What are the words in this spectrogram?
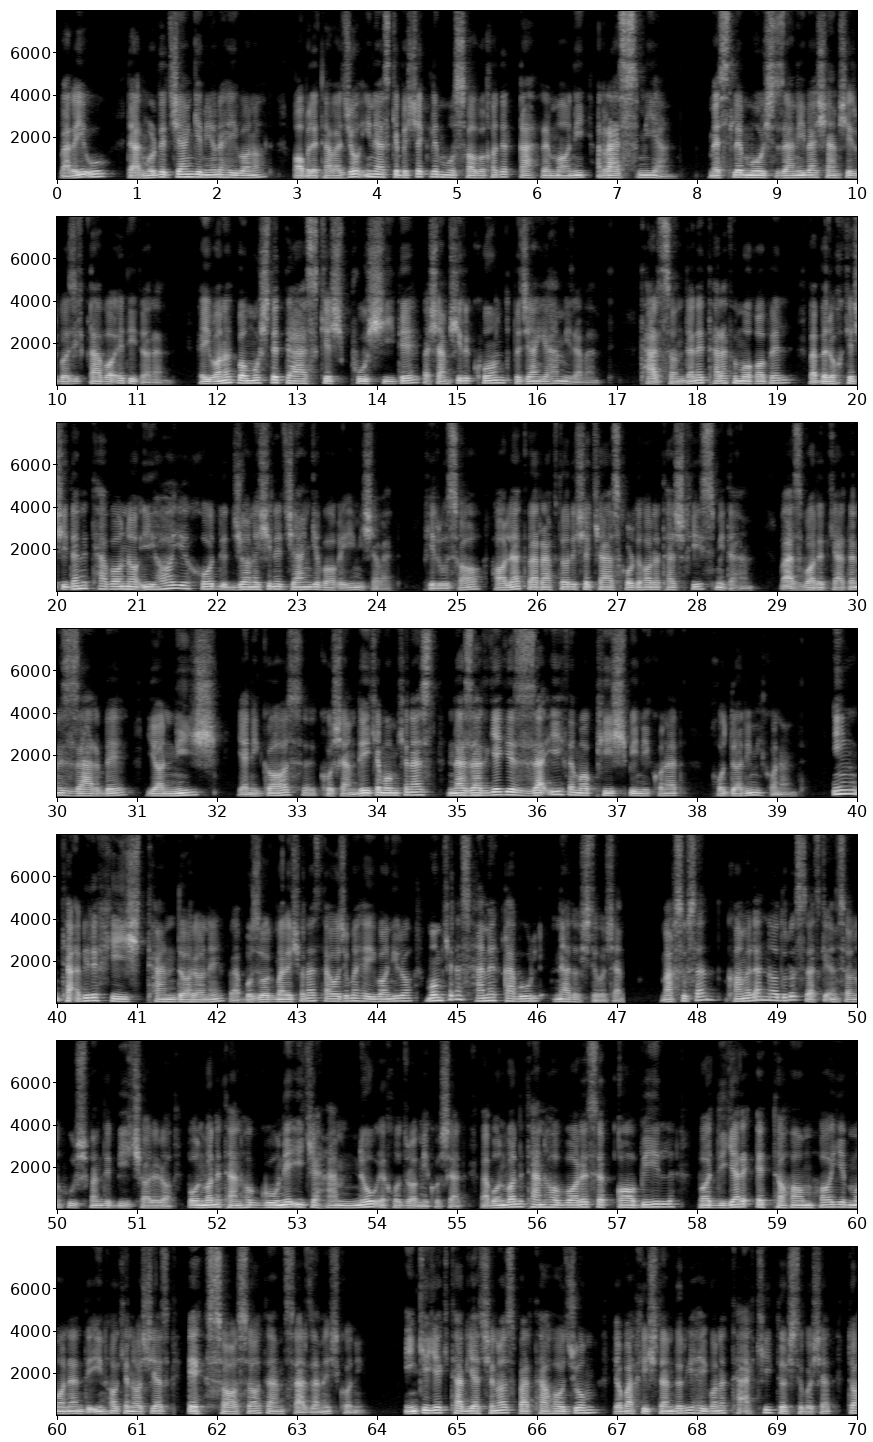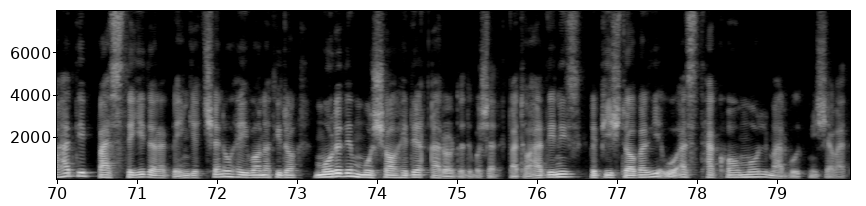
برای او در مورد جنگ میان حیوانات قابل توجه این است که به شکل مسابقات قهرمانی رسمی هند. مثل مش زنی و شمشیربازی قواعدی دارند. حیوانات با مشت دستکش پوشیده و شمشیر کند به جنگ هم می روند. ترساندن طرف مقابل و به رخ کشیدن توانایی های خود جانشین جنگ واقعی می شود. پیروزها حالت و رفتار شکست خورده ها را تشخیص می دهند و از وارد کردن ضربه یا نیش یعنی گاز کشنده که ممکن است نظریه ضعیف ما پیش بینی کند خودداری می کنند. این تعبیر خیش تندارانه و بزرگمنشان از تهاجم حیوانی را ممکن است همه قبول نداشته باشند مخصوصا کاملا نادرست است که انسان هوشمند بیچاره را به عنوان تنها گونه ای که هم نوع خود را می‌کشد و به عنوان تنها وارث قابیل با دیگر اتهام های مانند اینها که ناشی از احساساتند سرزنش کنیم. اینکه یک طبیعت شناس بر تهاجم یا بر خیشتنداری حیوانات تأکید داشته باشد تا حدی بستگی دارد به اینکه چه نوع حیواناتی را مورد مشاهده قرار داده باشد و تا حدی نیز به پیشداوری او از تکامل مربوط می شود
